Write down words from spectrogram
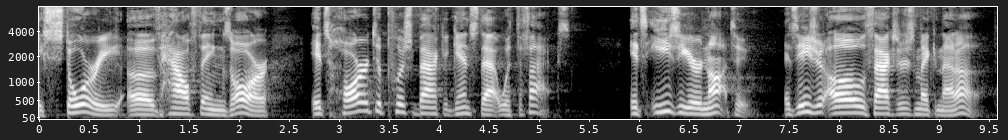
a story of how things are, it's hard to push back against that with the facts. It's easier not to. It's easier, oh, the facts are just making that up.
